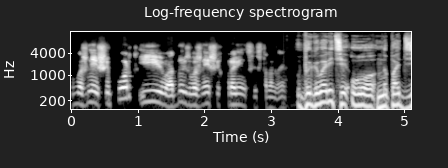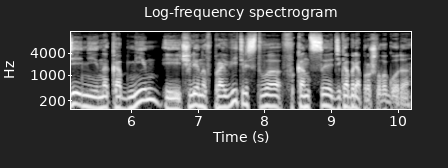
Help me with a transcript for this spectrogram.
важнейший порт и одну из важнейших провинций страны. Вы говорите о нападении на Кабмин и членов правительства в конце декабря прошлого года.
